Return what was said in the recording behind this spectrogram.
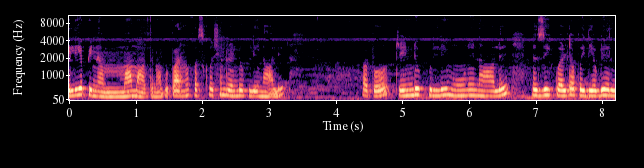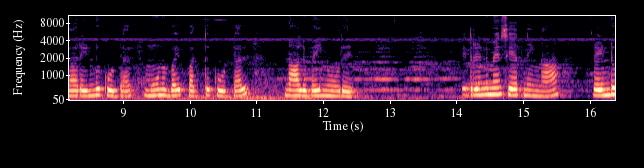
எளிய பின்னமாக மாற்றணும். அப்போ பாருங்கள் ஃபஸ்ட் கொஷின் ரெண்டு புள்ளி நாலு. அப்போது ரெண்டு புள்ளி மூணு நாலு இஸ் ஈக்குவல் டு அப்போ இது எப்படி எல்லாம் ரெண்டு கூட்டல் மூணு பை பத்து கூட்டல் நாலு பை நூறு. இது ரெண்டுமே சேர்த்துனிங்கன்னா ரெண்டு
